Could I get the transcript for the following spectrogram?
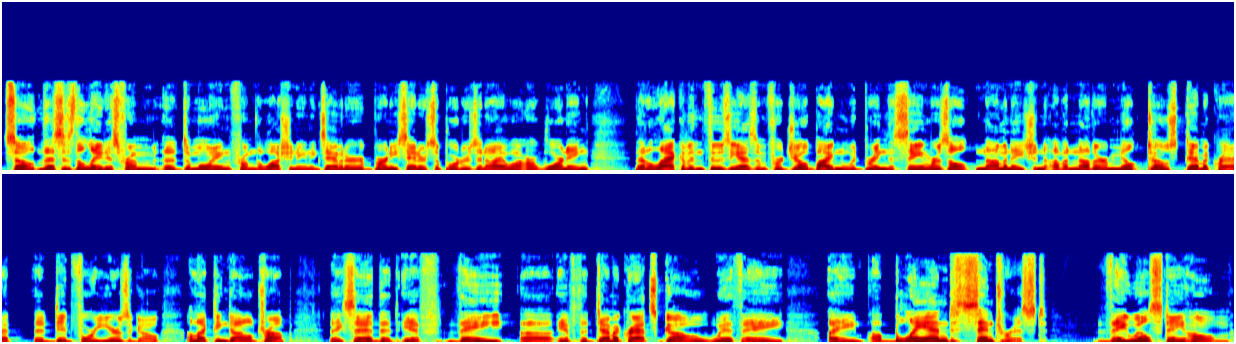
So this is the latest from uh, Des Moines from the Washington Examiner. Bernie Sanders supporters in Iowa are warning that a lack of enthusiasm for Joe Biden would bring the same result nomination of another milquetoast Democrat that did four years ago, electing Donald Trump. They said that if they uh, if the Democrats go with a a, a bland centrist, they will stay home,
